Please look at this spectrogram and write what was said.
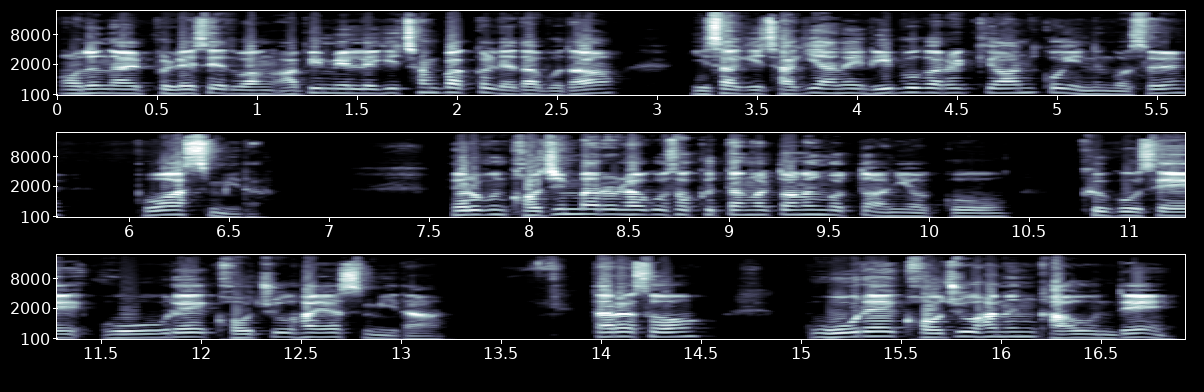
어느 날 블레셋 왕 아비멜렉이 창밖을 내다보다 이삭이 자기 아내 리브가를 껴안고 있는 것을 보았습니다. 여러분 거짓말을 하고서 그 땅을 떠난 것도 아니었고 그곳에 오래 거주하였습니다. 따라서 오래 거주하는 가운데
